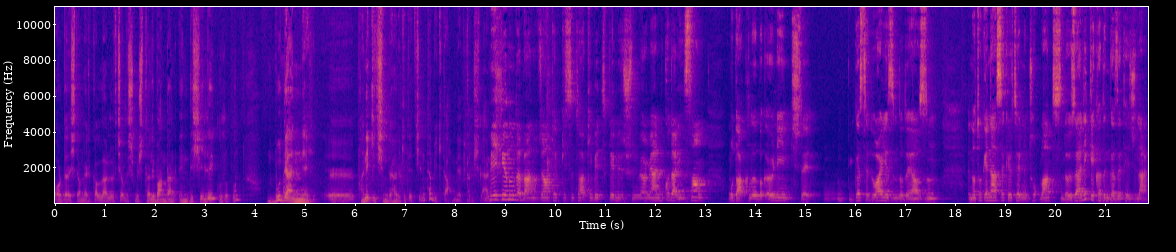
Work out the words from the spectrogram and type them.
orada işte Amerikalılarla çalışmış Taliban'dan endişeli grubun bu denli e, panik içinde hareket edeceğini tabii ki tahmin etmemişler. Medyanın da ben hocam tepkisini takip ettiklerini düşünmüyorum. Yani bu kadar insan odaklı. Bak örneğin işte gazete duvar yazımda da yazdın. NATO Genel Sekreterinin toplantısında özellikle kadın gazeteciler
